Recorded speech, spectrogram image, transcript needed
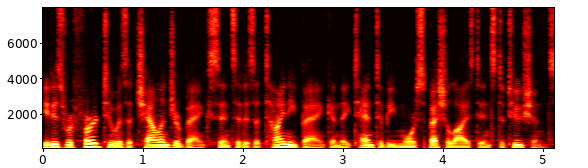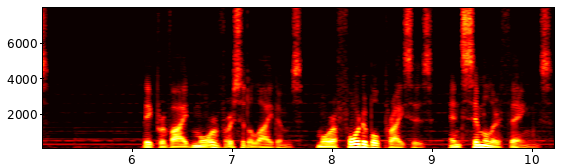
It is referred to as a challenger bank since it is a tiny bank and they tend to be more specialized institutions. They provide more versatile items, more affordable prices, and similar things.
